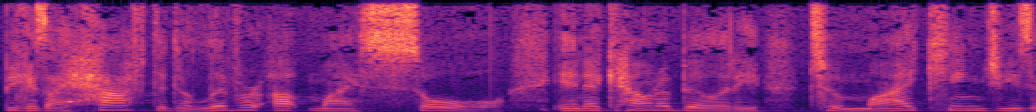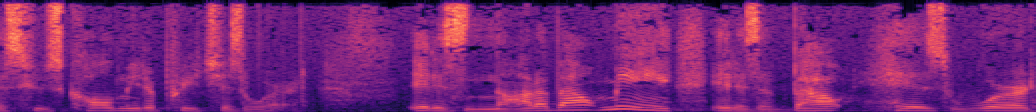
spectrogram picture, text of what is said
Because I have to deliver up my soul in accountability to my King Jesus who's called me to preach His Word. It is not about me, it is about His Word,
